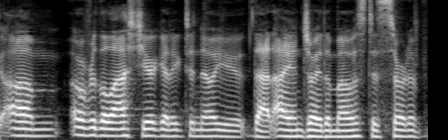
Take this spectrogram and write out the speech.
um over the last year getting to know you that I enjoy the most is sort of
